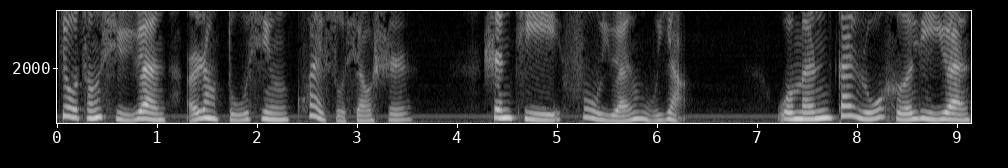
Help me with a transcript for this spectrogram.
就曾许愿而让毒性快速消失，身体复原无恙。我们该如何立愿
